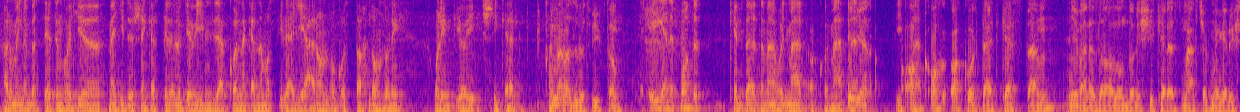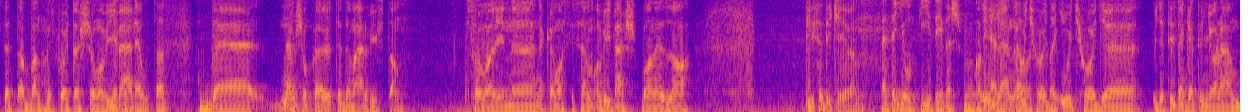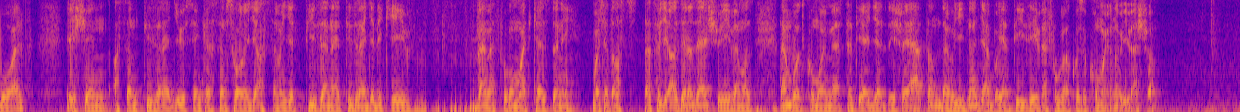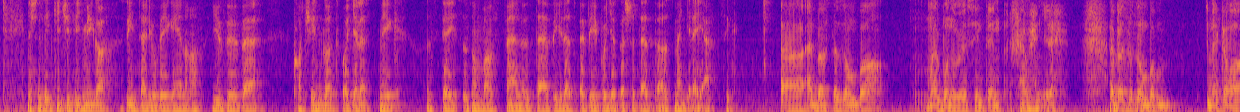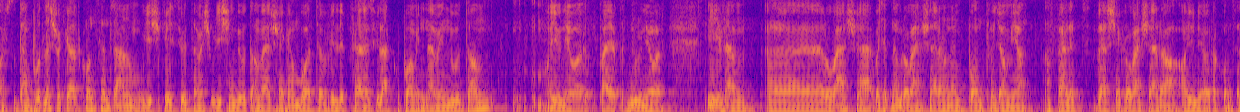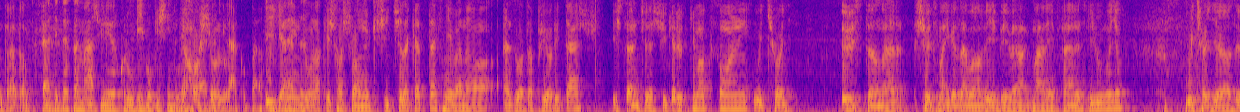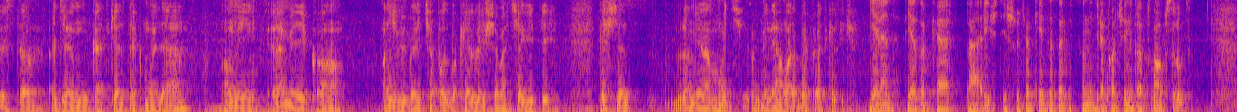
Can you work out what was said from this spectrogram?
Arról még nem beszéltünk, hogy megy idősen kezdtél el ugye vívni, de akkor neked nem a Szile egy járon okozta londoni olimpiai siker. Én már azelőtt vívtam. Igen, pont ezt képzeltem el, hogy már akkor már te Igen, ak- ak- akkor tehát kezdtem. Nyilván ez a londoni siker, ez már csak megerősített abban, hogy folytassam a vívást. te utad. De nem sokkal előtte, de már vívtam. Szóval én nekem azt hiszem a vívásban ez a tizedik évem. Tehát egy jó tíz éves munka Igen, kellett úgyhogy hogy... úgy, hogy, ugye 12 nyarán volt, és én azt hiszem 11 őszén kezdtem, szóval hogy azt hiszem, hogy egy 11, 11. évemet fogom majd kezdeni. Vagy hát azt, tehát hogy azért az első évem az nem volt komoly, mert heti egy edzésre jártam, de hogy így nagyjából ilyen 10 éve foglalkozok komolyan a vívással. És ez egy kicsit így még az interjú végén a jövőbe kacsingat, vagy lesz még az idei szezonban felnőttebb, illetve B, hogy az esetedben az mennyire játszik? Ebben a szezonban, megmondom őszintén, semennyire. Ebben a szezonban nekem a utánpótlásra kellett koncentrálnom, úgy is készültem, és úgy is indultam versenyeken. Volt több felnőtt világkupa, amit nem indultam. A junior, junior évem uh, rovására, vagy hát nem rovására, hanem pont, hogy ami a, a felnőtt versenyek rovására a juniorra koncentráltam. Feltételezem más juniorkorú vívók is indulnak Hasonló. világkupákon. Igen, indulnak, ez... és hasonlók is így cselekedtek. Nyilván a, ez volt a prioritás, és szerencsére sikerült kimaxolni, úgyhogy ősztől már, sőt már igazából a VB-vel már én felnőtt vívó vagyok, Úgyhogy az ősztől egy olyan munkát kezdek majd el, ami reméljük a, a jövőbeli csapatba kerülésemet segíti, és ez remélem, hogy, hogy minél hamarabb bekövetkezik. Jelentheti ez akár Párizst is, hogyha 2024-re kacsintgatunk? Abszolút.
